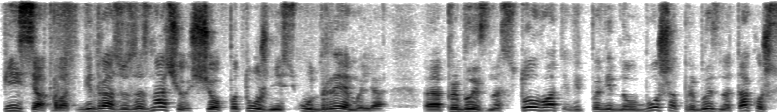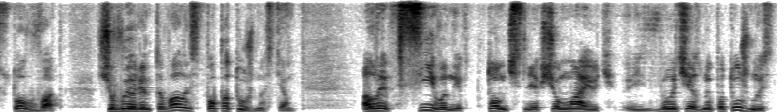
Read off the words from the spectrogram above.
50 Вт. Відразу зазначу, що потужність у Дремеля е, приблизно 100 Вт, відповідно у Боша приблизно також 100 Вт, щоб ви орієнтувались по потужностям. Але всі вони, в тому числі, якщо мають е, величезну потужність,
